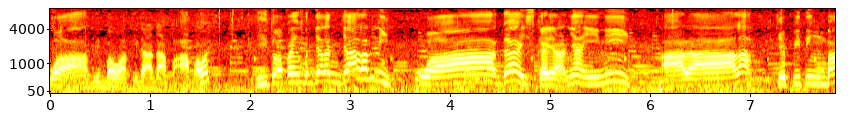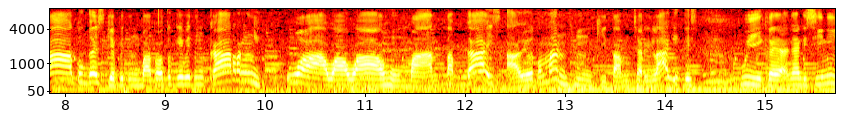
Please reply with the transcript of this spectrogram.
Wah di bawah tidak ada apa-apa weh itu apa yang berjalan-jalan nih? Wah, guys, kayaknya ini adalah kepiting batu, guys. Kepiting batu atau kepiting karang nih. Wow, wow, wow, mantap, guys. Ayo teman, hmm, kita mencari lagi, guys. Wih, kayaknya di sini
